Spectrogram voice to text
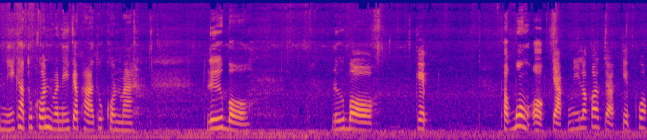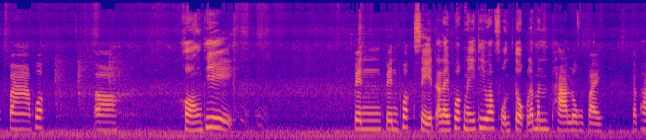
ันนี้ค่ะทุกคนวันนี้จะพาทุกคนมารื้อบ่อรื้อบ่อเก็บผักบุ้งออกจากนี้แล้วก็จะเก็บพวกปลาพวกออของที่เป็นเป็นพวกเศษอะไรพวกนี้ที่ว่าฝนตกแล้วมันพาลงไป จะพา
